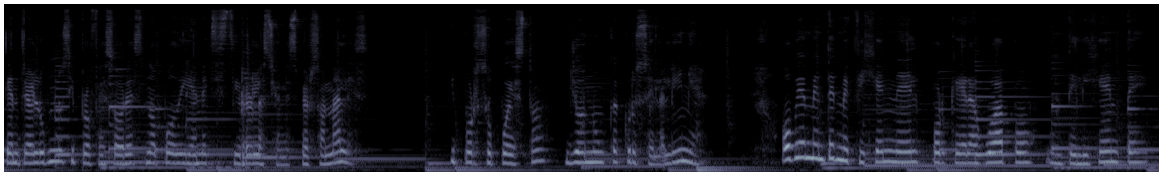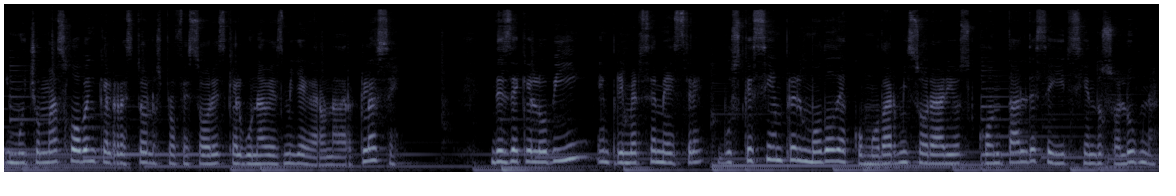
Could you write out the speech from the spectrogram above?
que entre alumnos y profesores no podían existir relaciones personales. Y por supuesto, yo nunca crucé la línea. Obviamente me fijé en él porque era guapo, inteligente y mucho más joven que el resto de los profesores que alguna vez me llegaron a dar clase. Desde que lo vi en primer semestre, busqué siempre el modo de acomodar mis horarios con tal de seguir siendo su alumna.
